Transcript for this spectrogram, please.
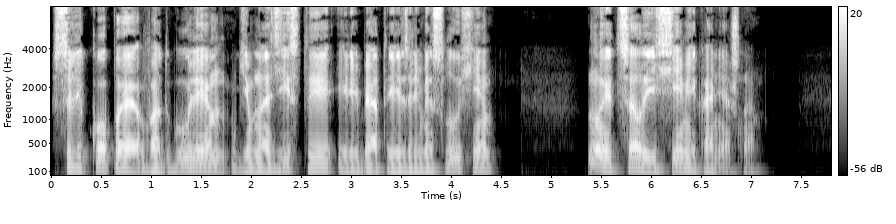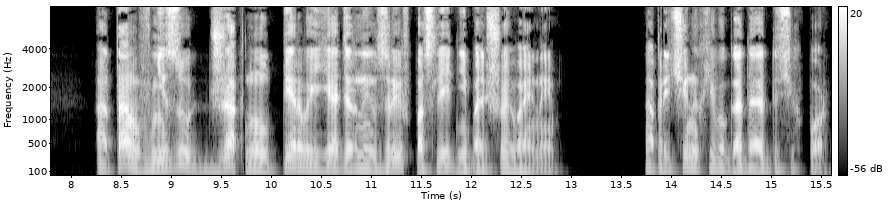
Соликопы в Адгуле, гимназисты и ребята из ремеслухи, ну и целые семьи, конечно. А там внизу джакнул первый ядерный взрыв последней большой войны. О причинах его гадают до сих пор.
